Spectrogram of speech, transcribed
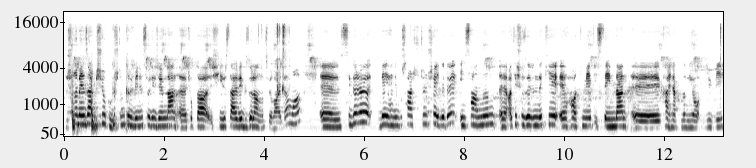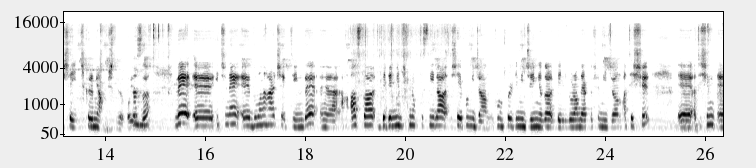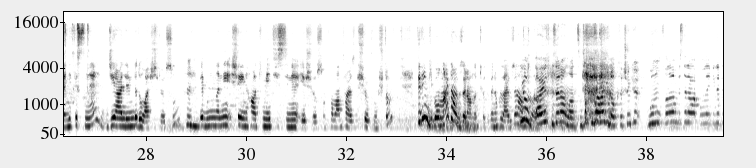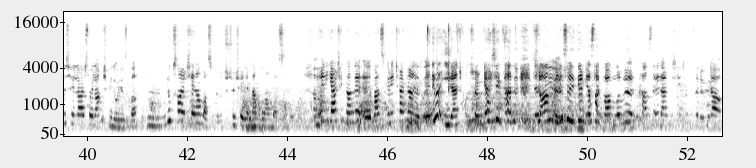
şuna benzer bir şey okumuştum. Tabii benim söyleyeceğimden e, çok daha şiirsel ve güzel anlatıyorlardı ama e, sigara ve hani bu tarz tütün şeyleri insanlığın e, ateş üzerindeki e, hakimiyet isteğinden e, kaynaklanıyor gibi bir şey çıkarım yapmıştı o yazı. Ve e, içine e, dumanı her çektiğinde e, asla bedeninin hiçbir noktasıyla şey yapamayacağın, kontrol edemeyeceğin ya da belli bir oranda yaklaşamayacağın ateşi, e, ateşin e, nefesini ciğerlerinde dolaştırıyorsun. Ve bunun hani şeyin hakimiyet hissini yaşıyorsun falan tarz bir şey okumuştum. Dediğim gibi onlar daha güzel anlatıyordu. Ben o kadar güzel anlatamadım. Yok gayet güzel anlattın. Çok güzel bir nokta. Çünkü bunun falan mesela bununla ilgili de şeyler söylenmiş miydi o yazıda? Hmm, Yok sadece şeyden bahsediyordu. Tütün şeylerinden falan bahsediyordu. Hani gerçekten de e, ben sigara içerken e, ne kadar iğrenç konuşuyorum gerçekten de. Şu an benim söylediklerim yasaklanmalı, kanser eden bir şey çok güzel övüyor. Ya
